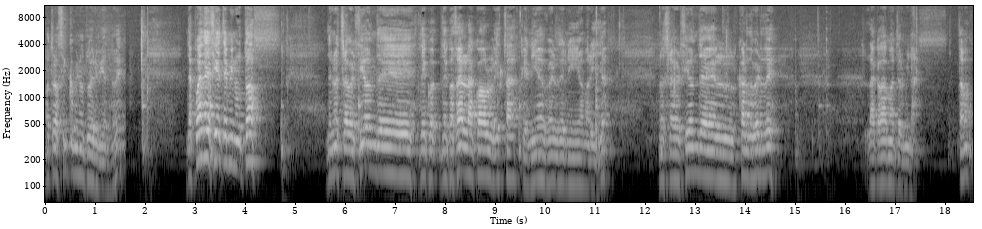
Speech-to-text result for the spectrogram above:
Otros cinco minutos hirviendo, ¿eh? Después de siete minutos de nuestra versión de, de, co- de cocer la col esta, que ni es verde ni amarilla, nuestra versión del cardo verde la acabamos de terminar. ¿Estamos?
